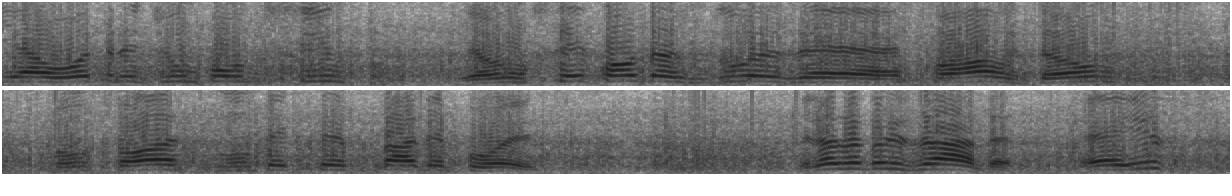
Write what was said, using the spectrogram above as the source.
e a outra de 1.5. Eu não sei qual das duas é qual, então vamos só vamos ter que testar depois. Beleza, gurizada? É isso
